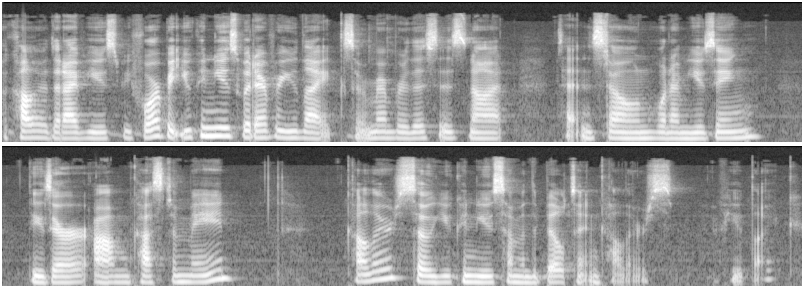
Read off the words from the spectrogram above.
a color that I've used before, but you can use whatever you like. So remember, this is not set in stone what I'm using. These are um, custom made colors, so you can use some of the built-in colors if you'd like.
